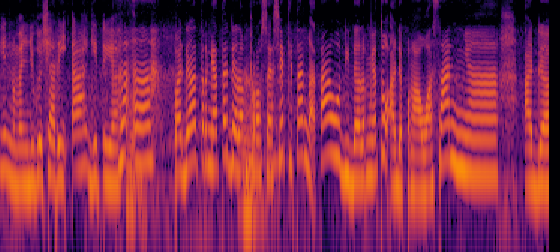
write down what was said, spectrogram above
Ini namanya juga syariah gitu ya. Heeh. Padahal ternyata dalam prosesnya kita nggak tahu di dalamnya tuh ada pengawasannya, ada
